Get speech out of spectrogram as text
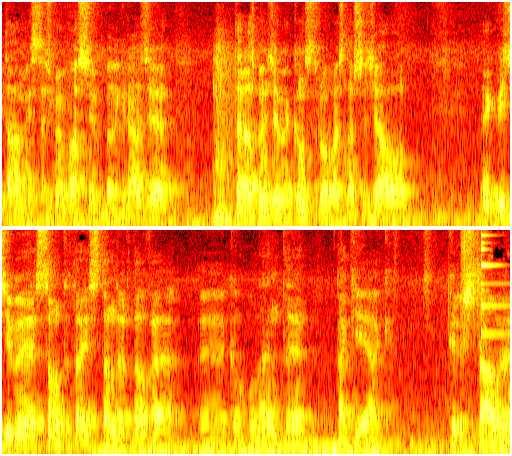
Witam, jesteśmy właśnie w Belgradzie. Teraz będziemy konstruować nasze działo. Jak widzimy są tutaj standardowe e, komponenty, takie jak kryształy,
